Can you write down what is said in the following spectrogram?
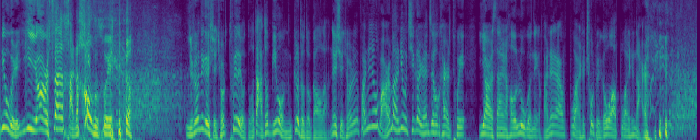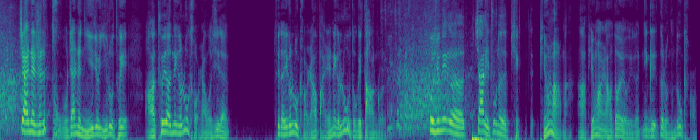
六个人一二三喊着号子推，你说那个雪球推的有多大？都比我们个头都高了。那雪球反正就玩嘛，六七个人最后开始推一二三，然后路过那个，反正不管是臭水沟啊，不管是哪儿啊。沾着是土，沾着泥，就一路推啊，推到那个路口上。我记得推到一个路口，然后把人那个路都给挡住了。过去那个家里住的平平房嘛，啊平房，然后都有一个那个各种的路口，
